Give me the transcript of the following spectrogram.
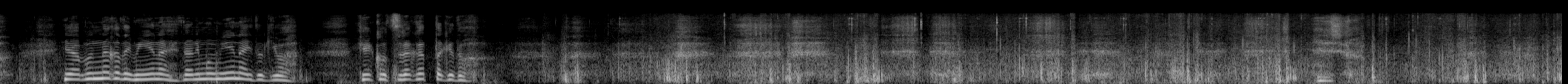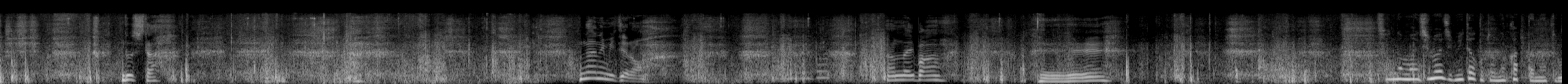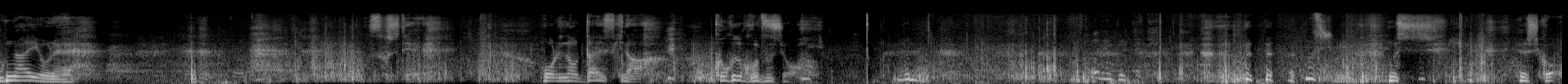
藪の中で見えない何も見えない時は結構辛かったけどよいしょどうした。何見てるの案内板へえ。そんなまじまじ見たことなかったなと思って。ないよね。そして俺の大好きな国土交通省。もしよしよしこ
